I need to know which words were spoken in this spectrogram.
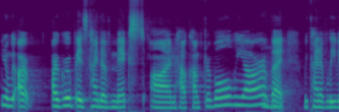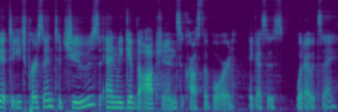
you know, we, our our group is kind of mixed on how comfortable we are, mm-hmm. but we kind of leave it to each person to choose, and we give the options across the board. I guess is what I would say.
